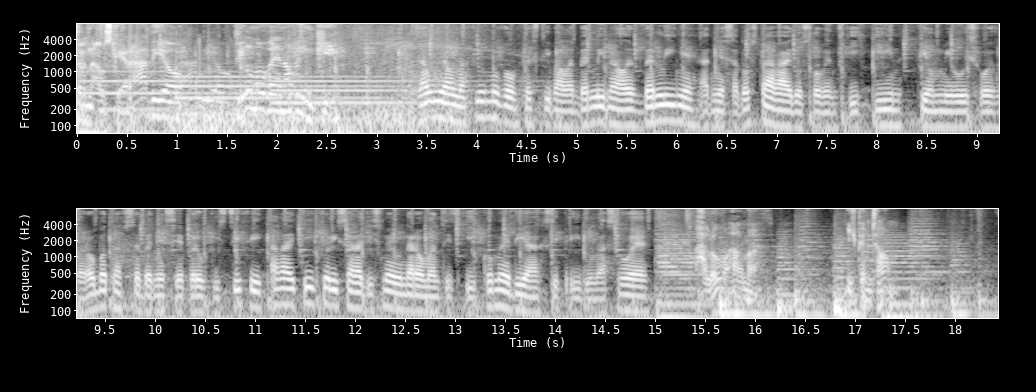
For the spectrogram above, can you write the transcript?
Trnavské rádio, filmové novinky. Zaujal na filmovom festivale Berlinale v Berlíne a dnes sa dostáva aj do slovenských kín. Film Miluj svojho robota v sebe nesie prvky sci-fi, ale aj tí, ktorí sa radi smejú na romantických komédiách, si prídu na svoje. Hallo Alma, ich bin Tom.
